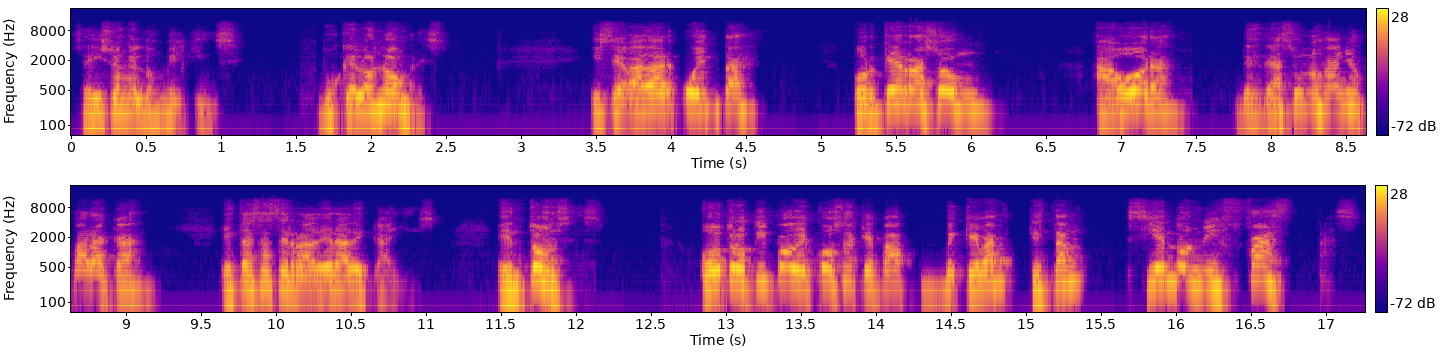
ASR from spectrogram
Se hizo en el 2015. Busque los nombres y se va a dar cuenta ¿Por qué razón ahora, desde hace unos años para acá, está esa cerradera de calles? Entonces, otro tipo de cosas que, que, van, que están siendo nefastas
